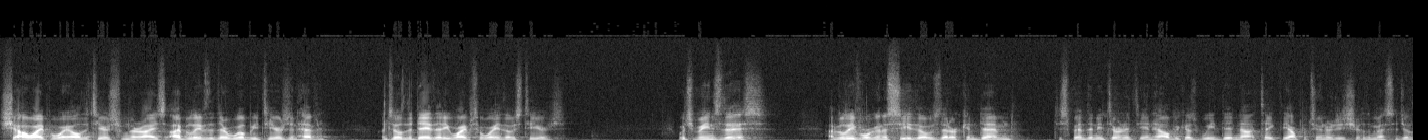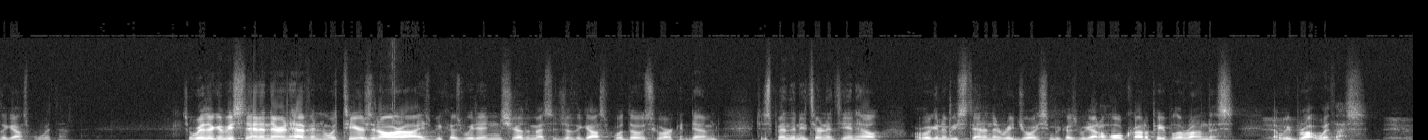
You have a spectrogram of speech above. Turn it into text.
shall wipe away all the tears from their eyes. I believe that there will be tears in heaven until the day that He wipes away those tears. Which means this I believe we're going to see those that are condemned to spend an eternity in hell because we did not take the opportunity to share the message of the gospel with them. So we're either going to be standing there in heaven with tears in our eyes because we didn't share the message of the gospel with those who are condemned to spend an eternity in hell, or we're going to be standing there rejoicing because we got a whole crowd of people around us Amen. that we brought with us. Amen.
